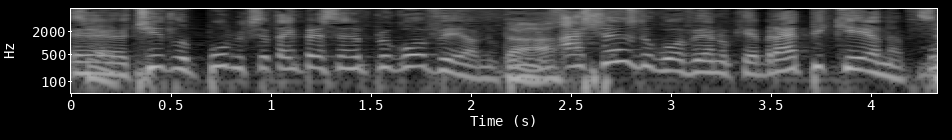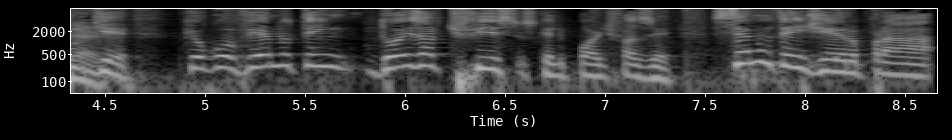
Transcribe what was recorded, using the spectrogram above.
é, título público, você está emprestando para o governo. Tá. A chance do governo quebrar é pequena. Por Certo. quê? Porque o governo tem dois artifícios que ele pode fazer. Se não tem dinheiro para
